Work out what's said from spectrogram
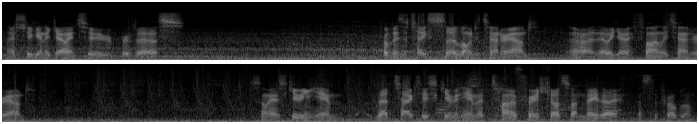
I'm actually going to go into reverse. Problem is it takes so long to turn around. Alright, there we go, finally turned around. So it's giving him, that tactic's giving him a ton of free shots on me though, that's the problem.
